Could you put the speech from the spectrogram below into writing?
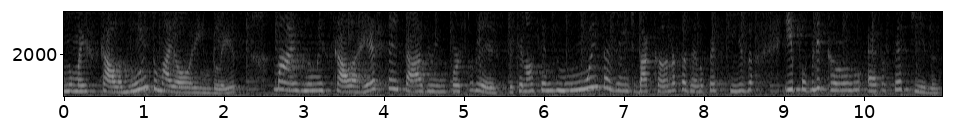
numa escala muito maior em inglês, mas numa escala respeitável em português, porque nós temos muita gente bacana fazendo pesquisa e publicando essas pesquisas.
